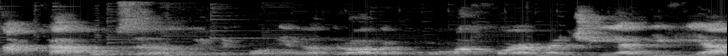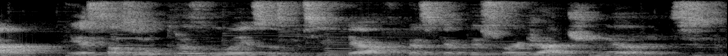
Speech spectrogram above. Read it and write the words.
acaba usando e recorrendo à droga como uma forma de aliviar essas outras doenças psiquiátricas que a pessoa já tinha antes.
